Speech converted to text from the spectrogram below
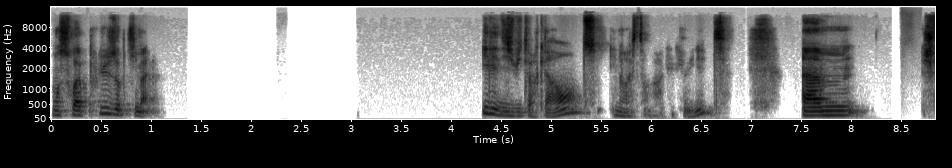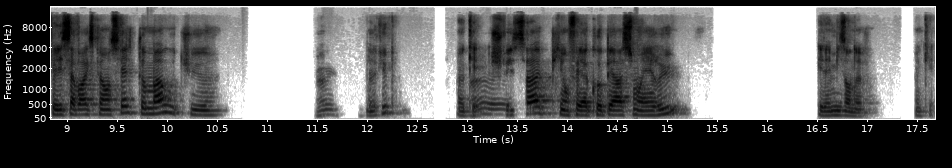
on soit plus optimal. Il est 18h40, il nous reste encore quelques minutes. Euh, je fais les savoirs expérientiels, Thomas, ou tu... Occupe Ok, je fais ça, puis on fait la coopération RU et la mise en œuvre. Ok.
